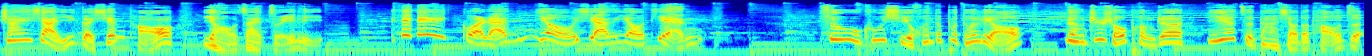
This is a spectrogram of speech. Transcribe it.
摘下一个仙桃，咬在嘴里。嘿嘿，果然又香又甜。孙悟空喜欢的不得了，两只手捧着椰子大小的桃子，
